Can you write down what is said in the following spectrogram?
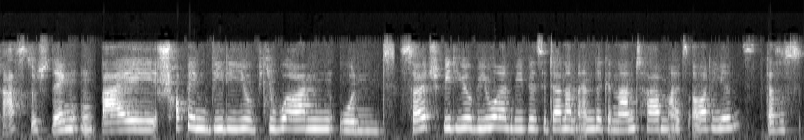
drastisch senken bei Shopping-Video-Viewern und Search-Video-Viewern, wie wir sie dann am Ende genannt haben als Audience. Das ist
